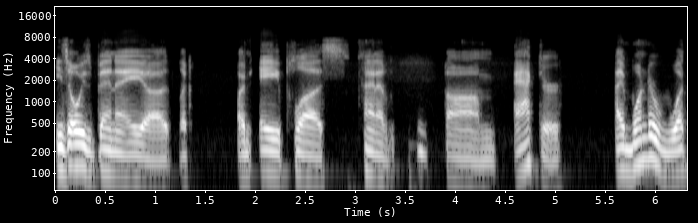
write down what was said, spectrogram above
he's always been a uh, like an A plus kind of um, actor. I wonder what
